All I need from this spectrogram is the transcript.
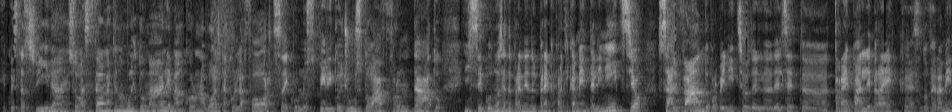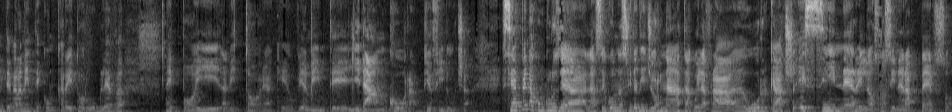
e questa sfida insomma si stava mettendo molto male ma ancora una volta con la forza e con lo spirito giusto ha affrontato il secondo set prendendo il break praticamente all'inizio salvando proprio all'inizio del, del set tre palle break. È stato veramente veramente concreto Rublev. E poi la vittoria che ovviamente gli dà ancora più fiducia si è appena conclusa la seconda sfida di giornata, quella fra eh, Urkac e Sinner. Il nostro Sinner ha perso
